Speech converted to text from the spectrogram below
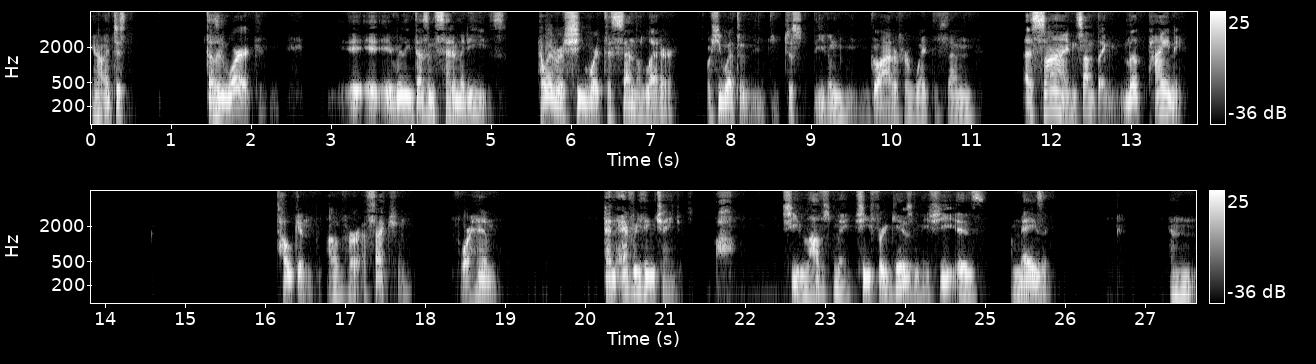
You know, it just doesn't work. It, it, it really doesn't set him at ease. However, if she were to send a letter, or she went to just even go out of her way to send a sign, something little tiny token of her affection for him, then everything changes. Oh, she loves me. She forgives me. She is amazing. And,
